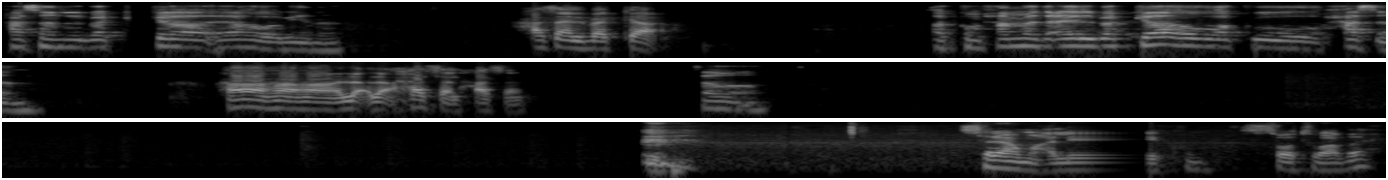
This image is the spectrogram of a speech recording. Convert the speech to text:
حسن البكاء يا هو بينا. حسن البكاء أكو محمد علي البكاء واكو حسن. ها ها ها. لا لا حسن حسن. تمام. السلام عليكم. الصوت واضح؟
